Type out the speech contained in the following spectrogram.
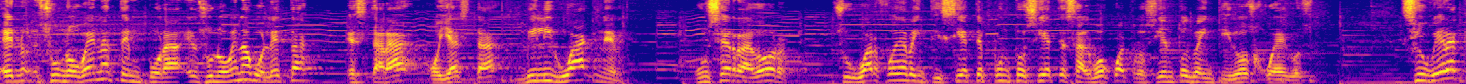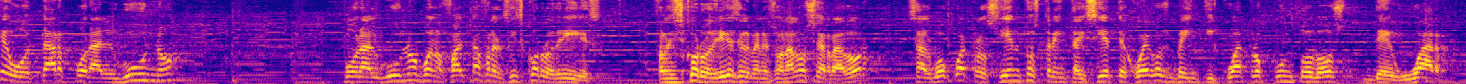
En su novena temporada, en su novena boleta estará, o ya está, Billy Wagner, un cerrador. Su WAR fue de 27.7, salvó 422 juegos. Si hubiera que votar por alguno, por alguno, bueno, falta Francisco Rodríguez. Francisco Rodríguez, el venezolano cerrador, salvó 437 juegos, 24.2 de WAR.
